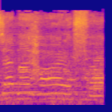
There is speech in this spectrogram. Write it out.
set my heart afire.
